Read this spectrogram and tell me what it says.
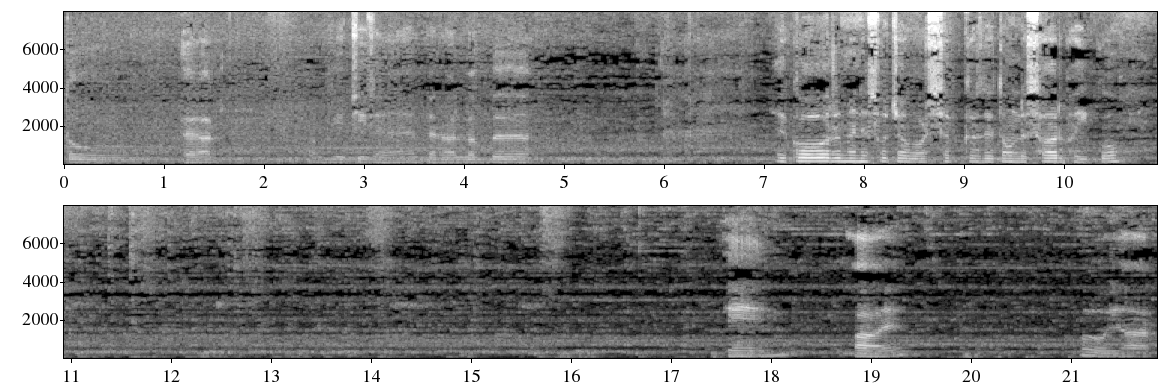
तो बहरहाल, अब ये चीज़ें हैं। बहरहाल, अब एक और मैंने सोचा व्हाट्सएप कर देता हूँ, निसार भाई को। एन आई ओ यार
